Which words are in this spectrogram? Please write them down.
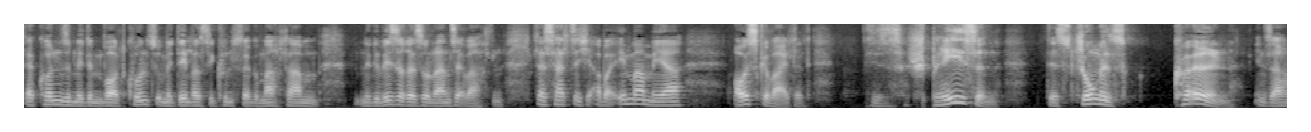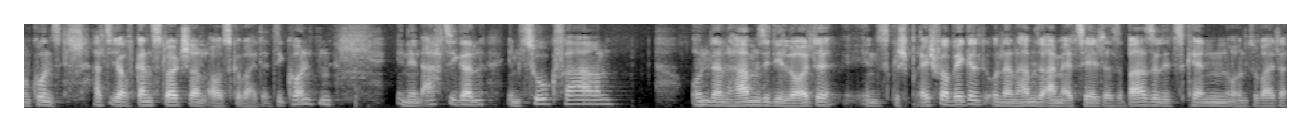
da konnten sie mit dem Wort Kunst und mit dem, was die Künstler gemacht haben, eine gewisse Resonanz erwarten. Das hat sich aber immer mehr ausgeweitet. Dieses Sprießen des Dschungels Köln in Sachen Kunst hat sich auf ganz Deutschland ausgeweitet. Sie konnten in den 80ern im Zug fahren und dann haben sie die Leute ins Gespräch verwickelt und dann haben sie einem erzählt, dass sie Baselitz kennen und so weiter.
